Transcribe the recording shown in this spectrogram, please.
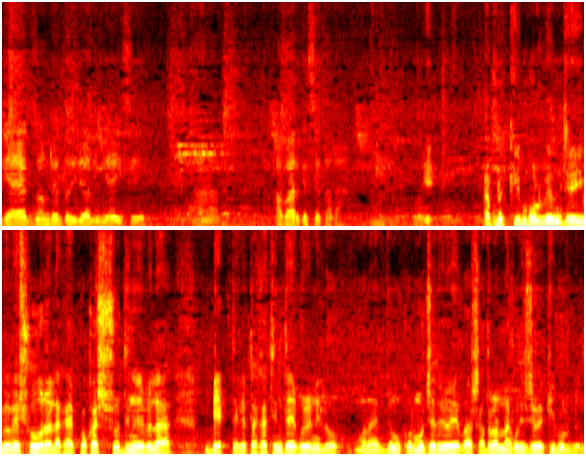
গিয়া একজন রে দইয়া লইয়া আইছে আর আবার গেছে তারা। আপনি কি বলবেন যে এইভাবে শহর এলাকায় প্রকাশ্য দিনের বেলা ব্যাগ থেকে টাকা চিন্তায় করে নিল? মানে একজন কর্মচারী হয়ে বা সাধারণ নাগরিক হিসেবে কি বলবেন?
